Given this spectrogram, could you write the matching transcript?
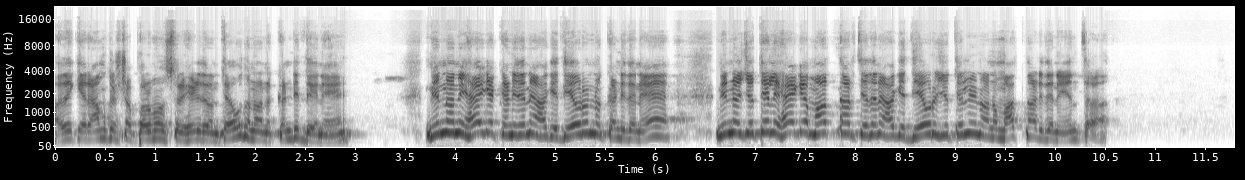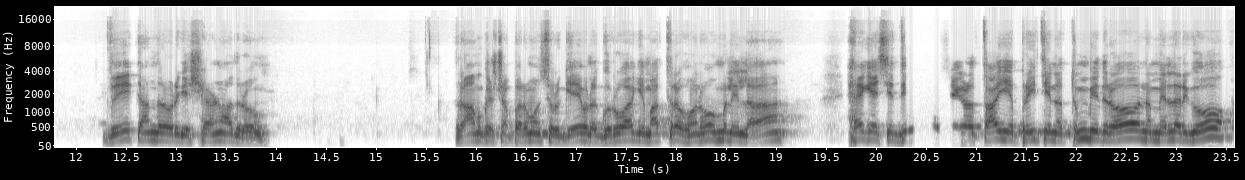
ಅದಕ್ಕೆ ರಾಮಕೃಷ್ಣ ಪರಮಹಂಸರು ಹೇಳಿದಂತೆ ಹೌದು, ನಾನು ಕಂಡಿದ್ದೇನೆ. ನಿನ್ನನ್ನು ಹೇಗೆ ಕಂಡಿದ್ದೇನೆ ಹಾಗೆ ದೇವರನ್ನು ಕಂಡಿದ್ದೇನೆ. ನಿನ್ನ ಜೊತೆಯಲ್ಲಿ ಹೇಗೆ ಮಾತನಾಡ್ತಿದ್ದೇನೆ ಹಾಗೆ ದೇವರ ಜೊತೆಯಲ್ಲಿ ನಾನು ಮಾತನಾಡಿದ್ದೇನೆ ಅಂತ. ವಿವೇಕಾನಂದ್ರ ಅವರಿಗೆ ಶರಣಾದರು. ರಾಮಕೃಷ್ಣ ಪರಮಹಂಸರು ಕೇವಲ ಗುರುವಾಗಿ ಮಾತ್ರ ಹೊರಹೊಮ್ಮಲಿಲ್ಲ. ಹೇಗೆ ಸಿದ್ದೇಶ್ವರ ತಾಯಿಯ ಪ್ರೀತಿಯನ್ನು ತುಂಬಿದ್ರೋ ನಮ್ಮೆಲ್ಲರಿಗೂ,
